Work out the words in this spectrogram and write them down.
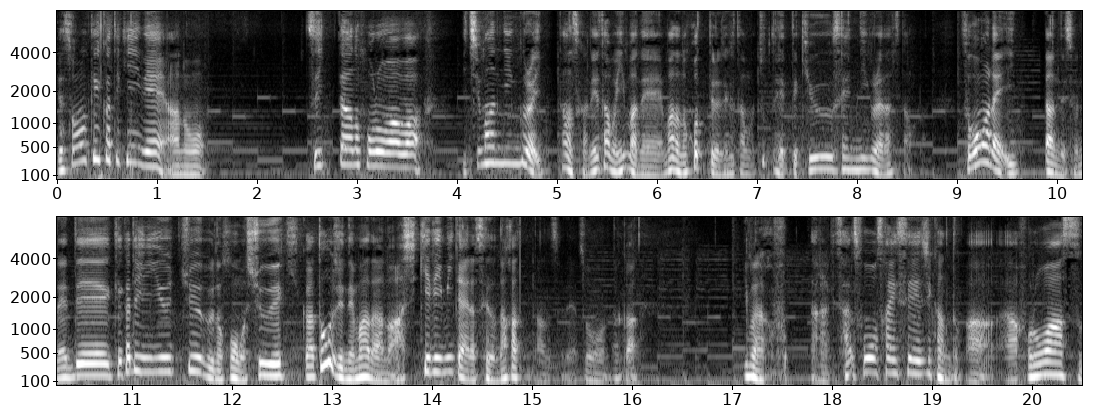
で、その結果的にね、あの、Twitter のフォロワーは1万人ぐらいいったんですかね？多分今ね、まだ残ってるんですけど、多分ちょっと減って9000人ぐらいになってたのかな。そこまで行ったんですよね。で、結果的に YouTube の方も収益化、当時ね、まだあの足切りみたいな制度なかったんですよね。そう、なんか、今なんか、なんだっけさ総再生時間とか、フォロワー数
